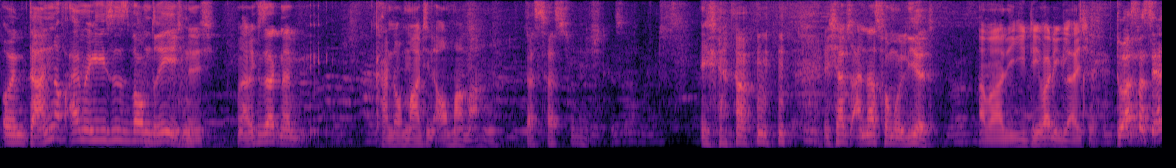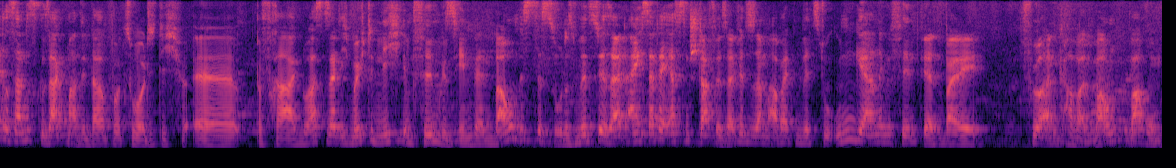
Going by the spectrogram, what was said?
und dann auf einmal hieß es, warum drehe ich nicht? Und dann habe ich gesagt, na, kann doch Martin auch mal machen. Das hast du nicht gesagt. Ich habe es anders formuliert, aber die Idee war die gleiche. Du hast was sehr Interessantes gesagt, Martin. Dazu wollte ich dich äh, befragen. Du hast gesagt, ich möchte nicht im Film gesehen werden. Warum ist das so? Das willst du ja seit, eigentlich seit der ersten Staffel, seit wir zusammenarbeiten, willst du ungern gefilmt werden bei für Uncovered. Warum? Warum?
